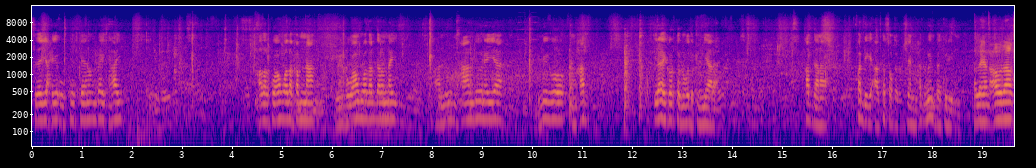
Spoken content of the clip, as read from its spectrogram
sida yaxya uu kuu keeno unbay tahay. Hadalku waan wada qabnaa weliba waan wada dhalnay anugu maxaan doonayaa inigoo mahad. Ilaahay ka horta nowada haddana fadhiga aad ka soo qeqbisheen mahad weyn baad ku leedihin alahan cawdaaq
